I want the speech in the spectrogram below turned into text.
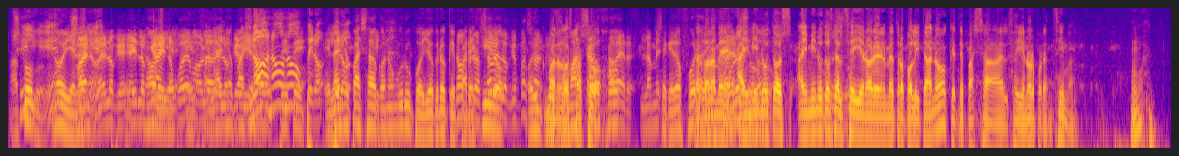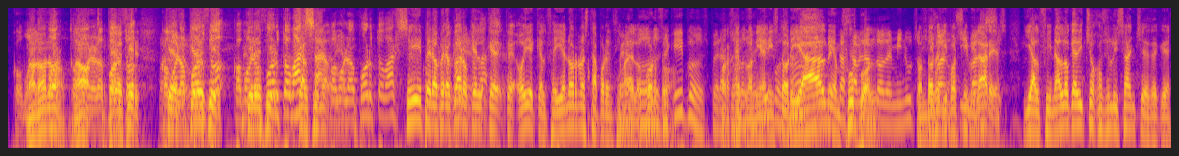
A sí, todos. ¿eh? No, y el bueno, año, es lo que, es lo no, hay, no podemos el, hablar el de lo que pasado, No, no, no, pero... El pero, año pasado con un grupo, yo creo que no, parecido, o incluso bueno, los pasó. Ojo, ver, me... se quedó fuera. Perdóname, hay minutos, hay minutos del Feyenoord en el Metropolitano que te pasa el Feyenoord por encima. ¿Mm? como no, no, no, como no, Oporto, decir, como el Oporto, como el Oporto Barça, como el Oporto Barça. Sí, pero pero claro que, que, que, oye que el Feyenoord no está por encima pero del Oporto. Los equipos, pero por ejemplo, ni en historial no, ni en fútbol. De minutos, Son dos Iván, equipos similares Iván, sí. y al final lo que ha dicho José Luis Sánchez de que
